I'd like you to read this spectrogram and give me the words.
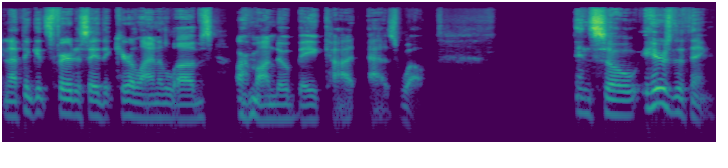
and I think it's fair to say that Carolina loves Armando Bacot as well. And so here's the thing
